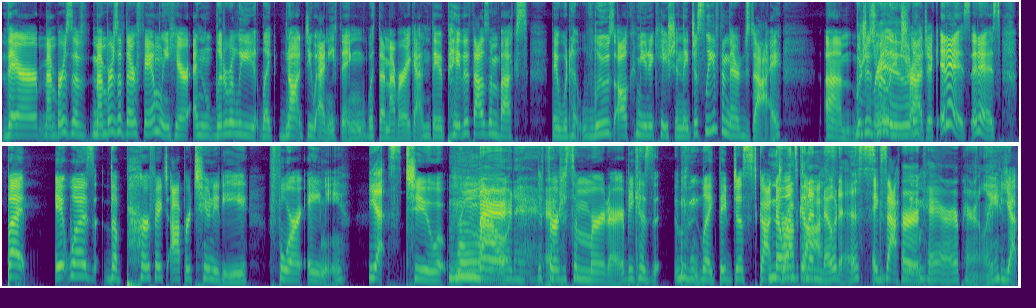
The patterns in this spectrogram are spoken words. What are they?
their members of members of their family here and literally like not do anything with them ever again. They would pay the thousand bucks. They would lose all communication. They just leave them there to die, um, which is really tragic. It is. It is. But it was the perfect opportunity for Amy Yes. to roll out Murder. for some murder because like they just got no one's gonna off. notice exactly. or care. Apparently. Yep.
